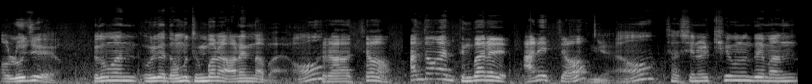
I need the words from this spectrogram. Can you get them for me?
어, 루즈예요. 그동안 우리가 너무 등반을 안 했나 봐요. 그렇죠. 한동안 등반을 안 했죠. 예, 어? 자신을 키우는 데만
